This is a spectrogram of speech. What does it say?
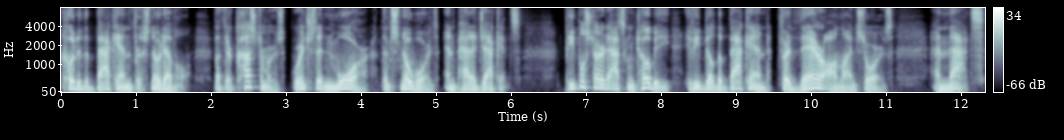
coded the back end for Snowdevil, but their customers were interested in more than snowboards and padded jackets. People started asking Toby if he'd build the back end for their online stores. And that's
